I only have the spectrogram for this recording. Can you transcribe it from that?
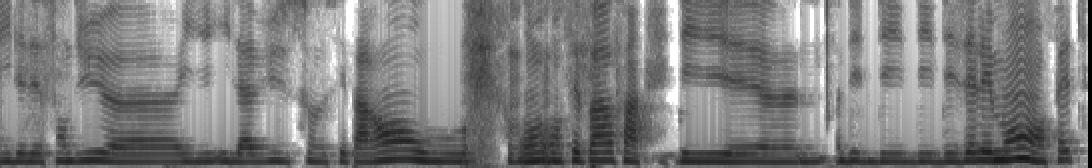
il est descendu, euh, il, il a vu son- ses parents ou on, on sait pas. Enfin des, euh, des, des des des éléments en fait.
